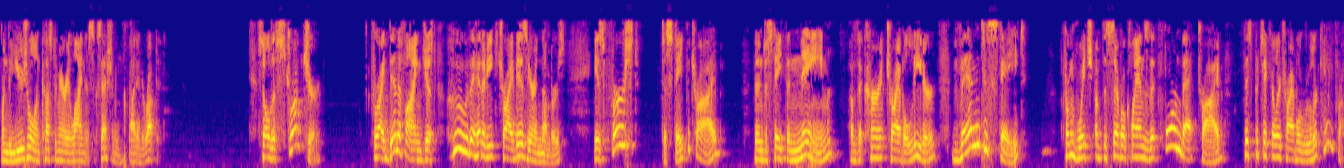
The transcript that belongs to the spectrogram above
when the usual and customary line of succession got interrupted. So the structure for identifying just who the head of each tribe is here in Numbers is first to state the tribe, then to state the name of the current tribal leader, then to state from which of the several clans that formed that tribe this particular tribal ruler came from.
